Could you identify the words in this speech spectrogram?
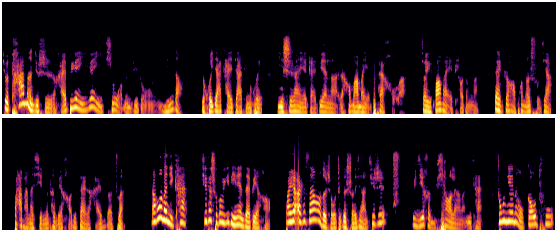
就他呢就是还不愿意愿意听我们这种引导，就回家开家庭会。饮食上也改变了，然后妈妈也不太吼了，教育方法也调整了。再刚好碰到暑假，爸爸呢性格特别好，就带着孩子的转。然后呢，你看，其实他舌头一点点在变好。八月二十三号的时候，这个舌象其实就已经很漂亮了。你看中间那种高凸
